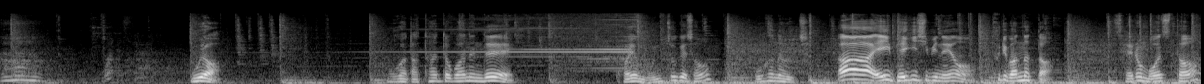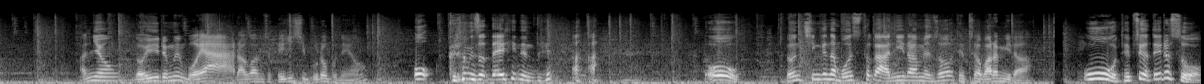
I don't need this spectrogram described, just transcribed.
뭐야? 뭐가 나타났다고 하는데 과연 문 쪽에서 뭐가 나올지. 아 A120이네요. 둘이 만났다 새로운 몬스터 안녕 너희 이름은 뭐야 라고 하면서 120 물어보네요 어? 그러면서 때리는데? 오, 넌 친근한 몬스터가 아니라면서 뎁스가 말합니다. 오, 뎁스가 때렸어.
